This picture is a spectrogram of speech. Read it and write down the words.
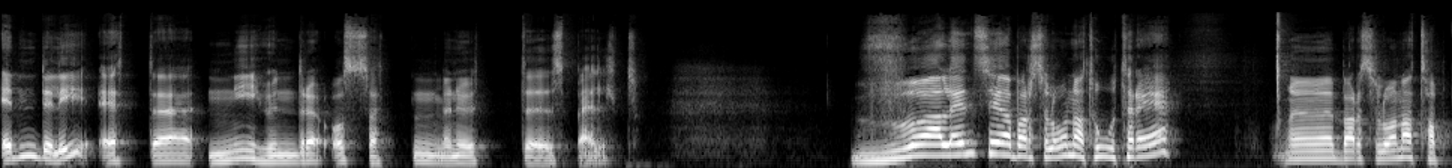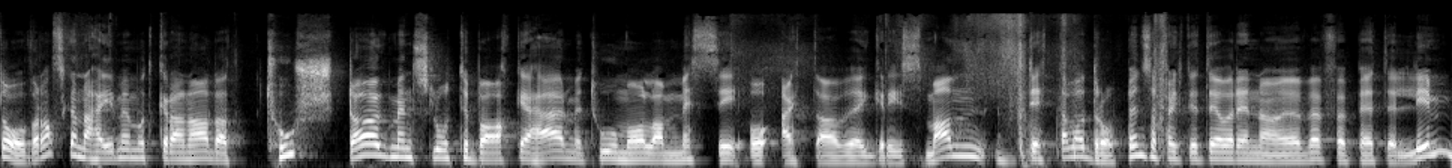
endelig etter 917 minutter spilt. Valencia-Barcelona 2-3. Eh, Barcelona tapte overraskende hjemme mot Granada torsdag, men slo tilbake her med to mål av Messi og ett av Grismann. Dette var dråpen som fikk det til å renne over for Peter Lim.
